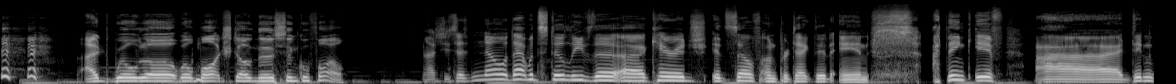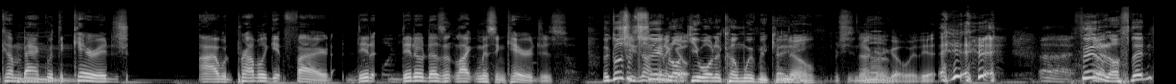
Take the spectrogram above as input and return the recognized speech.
and we'll uh, we'll march down there single file. Uh, she says, no, that would still leave the uh, carriage itself unprotected. And I think if I didn't come back with the Hmm. carriage, I would probably get fired. Did- Ditto doesn't like missing carriages. It doesn't She's not seem gonna like go- you want to come with me, Katie. No, she's not going to go with you. Fair enough then.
